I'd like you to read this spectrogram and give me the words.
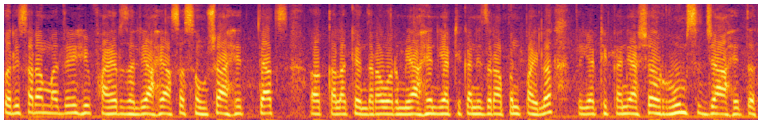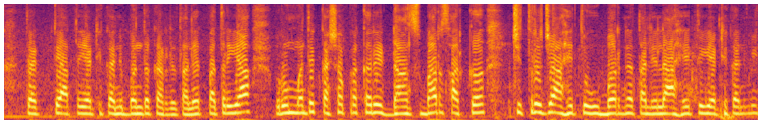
परिसरामध्ये ही फायर झाली आहे असा संशय आहे त्याच कला केंद्रावर मी आहे. आणि या ठिकाणी जर आपण पाहिलं तर या ठिकाणी अशा रूम्स ज्या आहेत त्या ते आता या ठिकाणी बंद करण्यात आले आहेत. मात्र या रूममध्ये कशा प्रकारे डान्स बार सारखं चित्र जे आहे ते उभारण्यात आलेलं आहे ते या ठिकाणी मी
